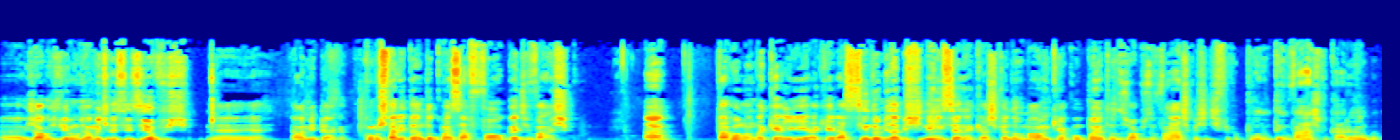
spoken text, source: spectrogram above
uh, os jogos viram realmente decisivos, é, ela me pega. Como está lidando com essa folga de Vasco? Ah, tá rolando aquele, aquele síndrome da abstinência, né? Que acho que é normal em quem acompanha todos os jogos do Vasco. A gente fica, pô, não tem Vasco, caramba.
